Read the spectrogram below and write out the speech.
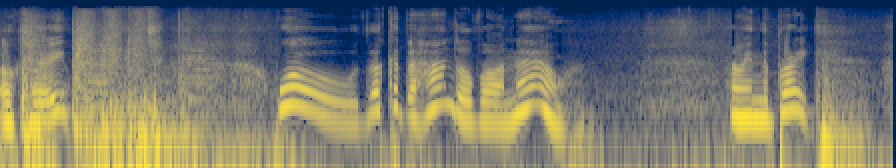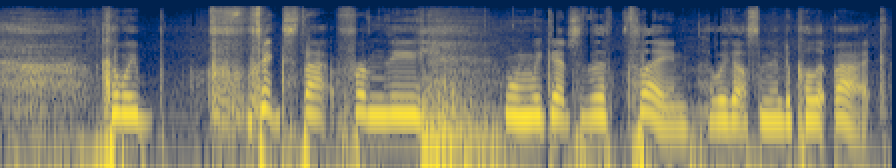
Okay. Whoa, look at the handlebar now. I mean the brake. Can we fix that from the when we get to the plain? Have we got something to pull it back?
